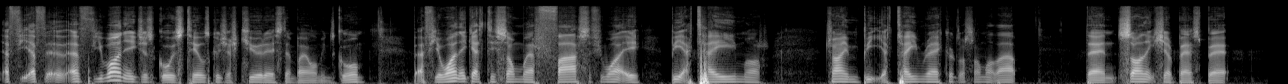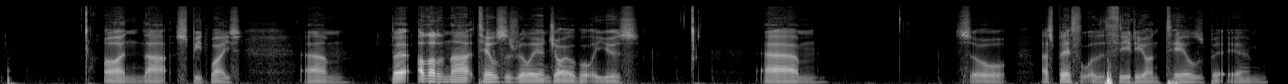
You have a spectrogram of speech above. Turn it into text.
If you, if if you want to just go as Tails because you're curious, then by all means go. But if you want to get to somewhere fast, if you want to beat a time or try and beat your time record or something like that, then Sonic's your best bet on that speed wise. Um, but other than that, Tails is really enjoyable to use. Um, so that's basically the theory on Tails, but um,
